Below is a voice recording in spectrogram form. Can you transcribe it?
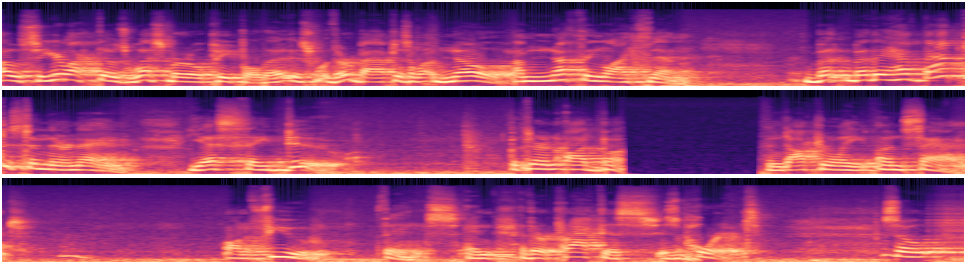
Oh, so you're like those Westboro people. They're Baptist. No, I'm nothing like them. But, but they have Baptist in their name. Yes, they do. But they're an odd bunch and doctrinally unsound on a few things, and their practice is abhorrent. So,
